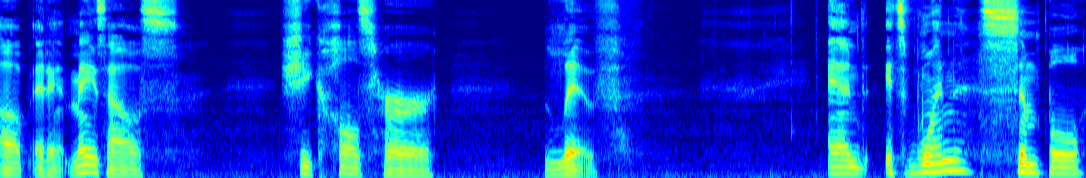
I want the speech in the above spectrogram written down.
up at Aunt May's house, she calls her Liv. And it's one simple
